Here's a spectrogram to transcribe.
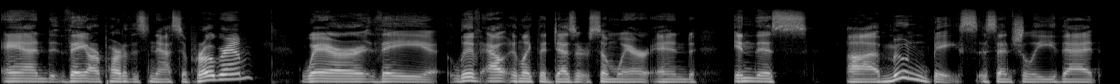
and they are part of this NASA program where they live out in like the desert somewhere and in this uh, moon base essentially that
